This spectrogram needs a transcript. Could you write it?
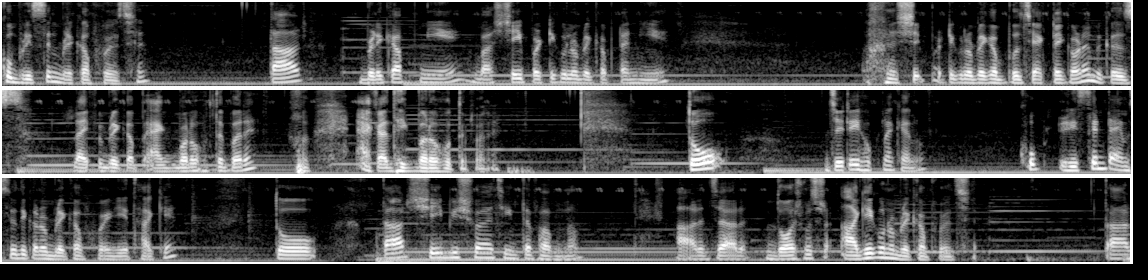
খুব রিসেন্ট ব্রেকআপ হয়েছে, তার ব্রেকআপ নিয়ে বা সেই পার্টিকুলার ব্রেকআপটা নিয়ে, সেই পার্টিকুলার ব্রেকআপ বলছি একটাই কারণে বিকজ লাইফে ব্রেকআপ একবারও হতে পারে, একাধিকবারও হতে পারে। তো যেটাই হোক না কেন, খুব রিসেন্ট টাইমস যদি কারও ব্রেকআপ হয়ে গিয়ে থাকে, তো তার সেই বিষয়ে চিন্তা ভাবনা আর যার দশ বছর আগে কোনো ব্রেকআপ হয়েছে, তার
